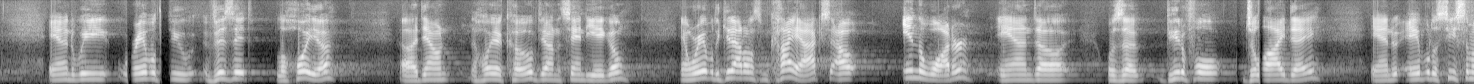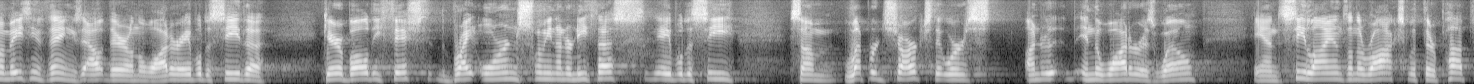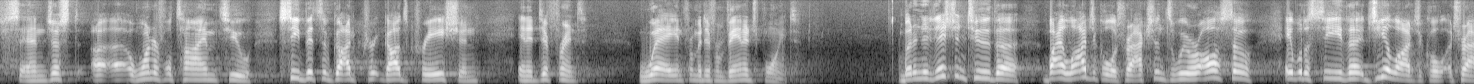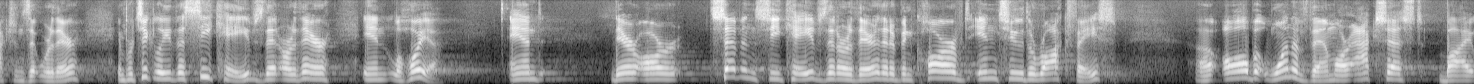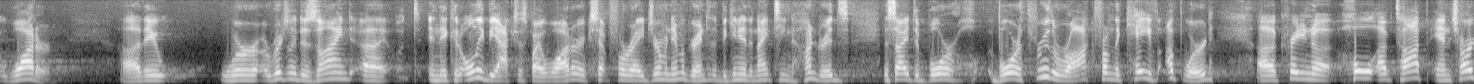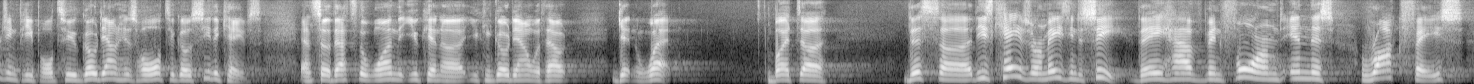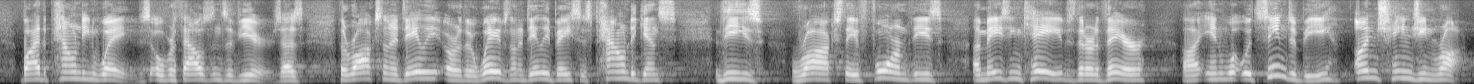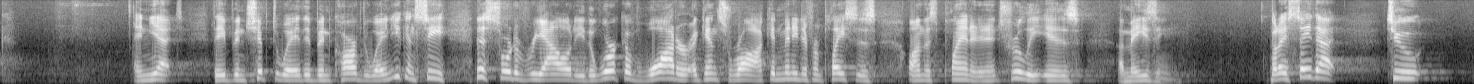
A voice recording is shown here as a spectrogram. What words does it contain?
And we were able to visit La Jolla, uh, down La Jolla Cove, down in San Diego and we're able to get out on some kayaks out in the water. And uh, was a beautiful july day. And able to see some amazing things out there on the water. Able to see the garibaldi fish the bright orange swimming underneath us. Able to see some leopard sharks that were under in the water as well. And sea lions on the rocks with their pups. And just a, a wonderful time to see bits of God, god's creation in a different way and from a different vantage point. But in addition to the biological attractions, we were also able to see the geological attractions that were there, and particularly the sea caves that are there in La Jolla. And there are seven sea caves that are there that have been carved into the rock face. Uh, all but one of them are accessed by water. Uh, they were originally designed uh, and they could only be accessed by water, except for a German immigrant at the beginning of the 1900s decided to bore, bore through the rock from the cave upward, uh, creating a hole up top and charging people to go down his hole to go see the caves. And so that's the one that you can, uh, you can go down without getting wet. But uh, this, uh, these caves are amazing to see. They have been formed in this rock face by the pounding waves over thousands of years as the rocks on a daily or the waves on a daily basis pound against these rocks they've formed these amazing caves that are there uh, in what would seem to be unchanging rock. And yet they've been chipped away they've been carved away. And you can see this sort of reality the work of water against rock in many different places on this planet and it truly is amazing. But i say that to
